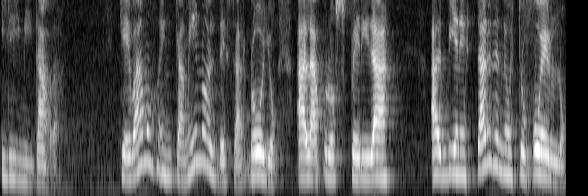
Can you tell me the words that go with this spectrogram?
ilimitada que vamos en camino al desarrollo, a la prosperidad, al bienestar de nuestro pueblo,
